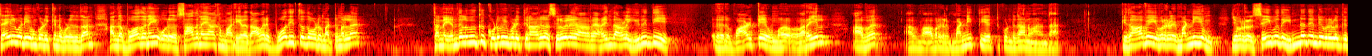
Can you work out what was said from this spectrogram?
செயல் வடிவம் கொடுக்கின்ற பொழுது தான் அந்த போதனை ஒரு சாதனையாக மாறுகிறது. அவரை போதித்ததோடு மட்டுமல்ல தன்னை எந்தளவுக்கு கொடுமைப்படுத்தினார்கள் சிறுவையில் அவரை அடைந்தார்களோ இறுதி வாழ்க்கை வரையில் அவர் அவர்களை மன்னித்து ஏற்றுக்கொண்டு தான் வாழ்ந்தார். பிதாவே இவர்களை மன்னியும். இவர்கள் செய்வது இன்னதென்று இவர்களுக்கு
